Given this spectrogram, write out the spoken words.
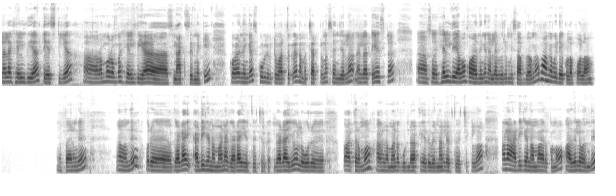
நல்லா ஹெல்த்தியாக டேஸ்டியாக ரொம்ப ரொம்ப ஹெல்த்தியாக ஸ்நாக்ஸ் இன்றைக்கி குழந்தைங்க ஸ்கூல் விட்டு வரத்துக்குள்ள நம்ம சட்டுன்னு செஞ்சிடலாம். நல்லா டேஸ்ட்டாக ஸோ ஹெல்த்தியாகவும் குழந்தைங்க நல்லா விரும்பி சாப்பிடுவாங்க. வாங்க வீடியோக்குள்ளே போகலாம் பாருங்கள் நான் வந்து ஒரு கடாய் அடிகனமான கடாய் எடுத்து வச்சுருக்கேன். கடாயோ இல்லை ஒரு பாத்திரமோ அகலமான குண்டா எது வேணாலும் எடுத்து வச்சுக்கலாம். ஆனால் அடிகனமாக இருக்கணும். அதில் வந்து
